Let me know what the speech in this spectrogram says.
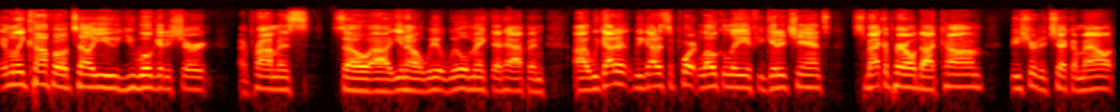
Emily Campo will tell you you will get a shirt. I promise. So uh, you know we we'll make that happen. Uh, we gotta we gotta support locally. If you get a chance, smackapparel.com. Be sure to check them out.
